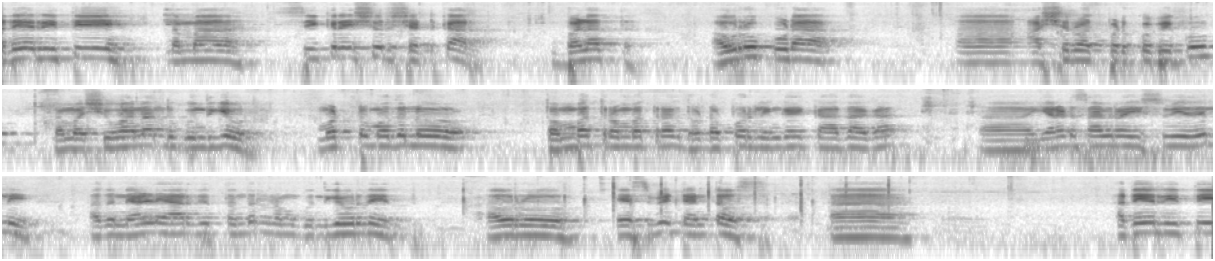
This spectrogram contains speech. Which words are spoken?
ಅದೇ ರೀತಿ ನಮ್ಮ ಸೀಕರೇಶ್ವರ್ ಶೆಟ್ಕಾರ್ ಬಳತ್, ಅವರು ಕೂಡ ಆಶೀರ್ವಾದ ಪಡ್ಕೋಬೇಕು. ನಮ್ಮ ಶಿವಾನಂದ್ ಗುಂದಿಗೆಯವರು, ಮೊಟ್ಟ ಮೊದಲು ತೊಂಬತ್ತೊಂಬತ್ತರಾಗ ದೊಡ್ಡಪ್ಪವ್ರ ಲಿಂಗೈಕ್ಯ ಆದಾಗ ಎರಡು ಸಾವಿರ ಇಸ್ವಿಯಲ್ಲಿ ಅದು ನೆರಳು ಯಾರ್ದಿತ್ತಂದ್ರೆ ನಮ್ಮ ಗುಂದಿಗೆಯವ್ರದ್ದೇ ಇತ್ತು. ಅವರು ಎಸ್ ಬಿ ಟೆಂಟ್ ಹೌಸ್ ಅದೇ ರೀತಿ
